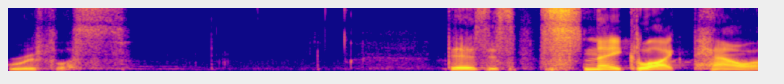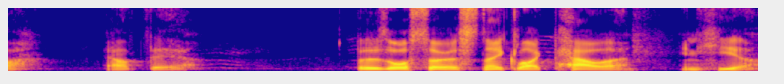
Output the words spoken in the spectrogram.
ruthless. There's this snake like power out there, but there's also a snake like power in here.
